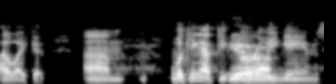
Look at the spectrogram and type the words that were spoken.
I like it. Um, looking at the yeah. early games,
